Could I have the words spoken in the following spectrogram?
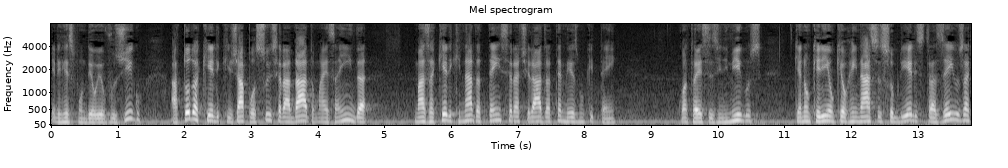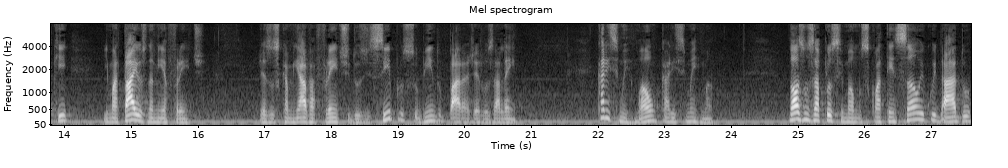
Ele respondeu: Eu vos digo: a todo aquele que já possui será dado mais ainda, mas aquele que nada tem será tirado até mesmo o que tem. Quanto a esses inimigos, que não queriam que eu reinasse sobre eles, trazei-os aqui e matai-os na minha frente. Jesus caminhava à frente dos discípulos, subindo para Jerusalém. Caríssimo irmão, caríssima irmã, nós nos aproximamos com atenção e cuidado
